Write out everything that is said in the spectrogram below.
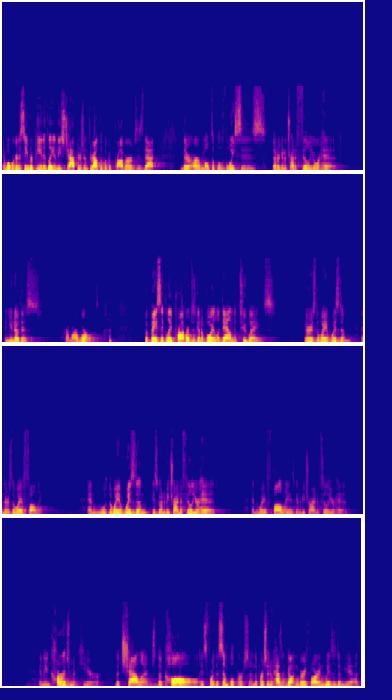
And what we're going to see repeatedly in these chapters and throughout the book of Proverbs is that there are multiple voices that are going to try to fill your head. And you know this from our world. but basically, Proverbs is going to boil it down to two ways there is the way of wisdom, and there's the way of folly. And w- the way of wisdom is going to be trying to fill your head, and the way of folly is going to be trying to fill your head. And the encouragement here the challenge, the call is for the simple person, the person who hasn't gotten very far in wisdom yet,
